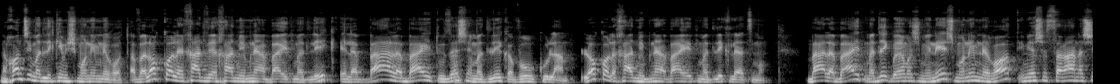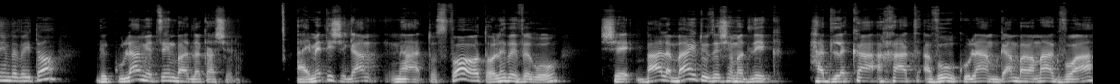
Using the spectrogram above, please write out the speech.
נכון שמדליקים 80 נרות, אבל לא כל אחד ואחד מבני הבית מדליק, אלא בעל הבית הוא זה שמדליק עבור כולם. לא כל אחד מבני הבית מדליק לעצמו. בעל הבית מדליק ביום השמיני 80 נרות, אם יש עשרה אנשים בביתו, וכולם יוצאים בהדלקה שלו. האמת היא שגם מהתוספות עולה בבירור, שבעל הבית הוא זה שמדליק הדלקה אחת עבור כולם, גם ברמה הגבוהה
